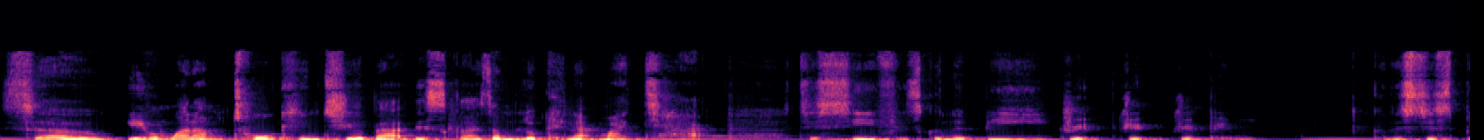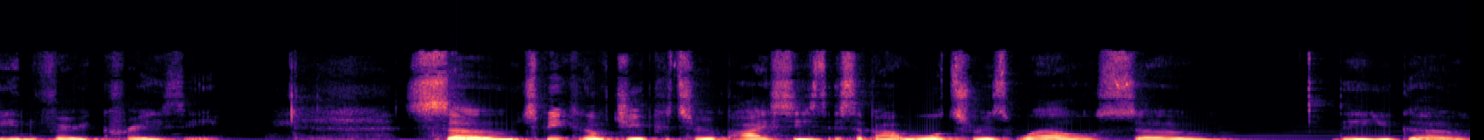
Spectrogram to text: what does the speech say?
So even when I'm talking to you about this, guys, I'm looking at my tap to see if it's going to be drip, drip, dripping because it's just been very crazy. So, speaking of Jupiter and Pisces, it's about water as well. So, there you go.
